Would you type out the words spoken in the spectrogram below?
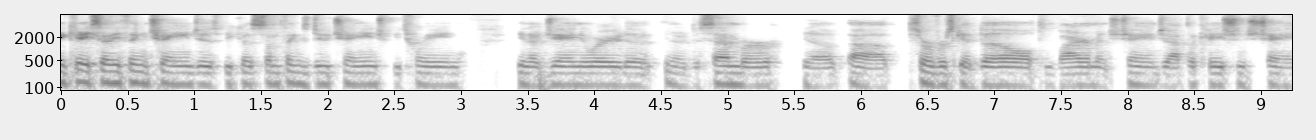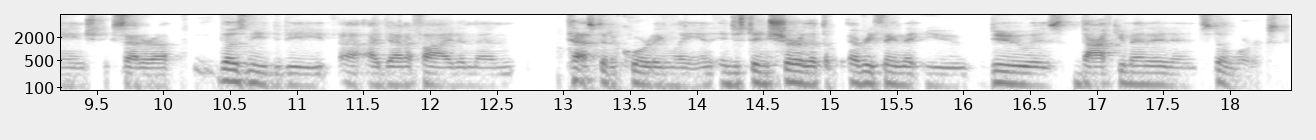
in case anything changes, because some things do change between you know January to you know December. You know, uh, servers get built, environments change, applications change, et cetera. Those need to be uh, identified and then tested accordingly and, and just ensure that the, everything that you do is documented and still works.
